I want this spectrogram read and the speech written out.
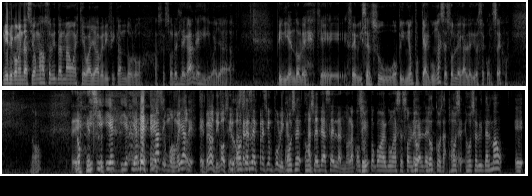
Mi recomendación a José Luis Dalmau es que vaya verificando los asesores legales y vaya pidiéndoles que revisen su opinión, porque algún asesor legal le dio ese consejo. ¿No? No, y, y, el, y, fíjate, fíjate sí, pero digo, si él va a hacer esa expresión pública, antes de hacerla, ¿no la consultó con algún asesor legal de Dos cosas. José, José, Luis Dalmau eh,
